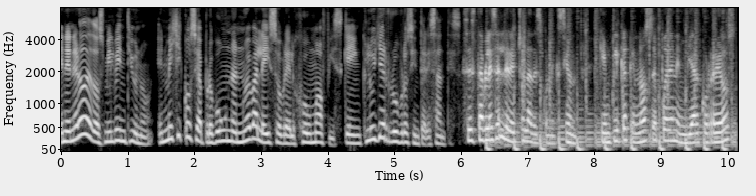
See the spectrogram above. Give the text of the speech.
En enero de 2021, en México se aprobó una nueva ley sobre el home office que incluye rubros interesantes. Se establece el derecho a la desconexión, que implica que no se pueden enviar correos,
